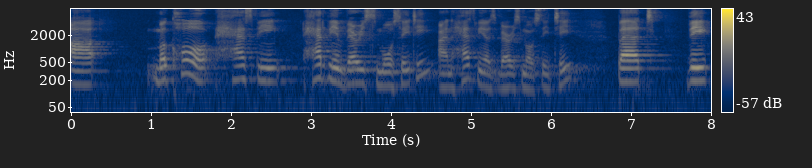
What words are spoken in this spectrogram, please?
Uh, Macau has been, had been a very small city and has been a very small city, but the,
